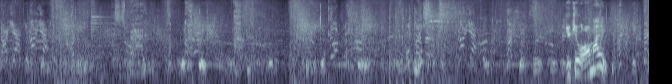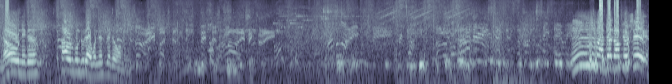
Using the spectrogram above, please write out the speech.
Not yet! Not yet! This is bad. Got me! Won't you! Not yet! Did you kill All Might? No, nigga. How I was gonna do that when this nigga on me? Sorry, but victory. Mmm, I dunked off your shit.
